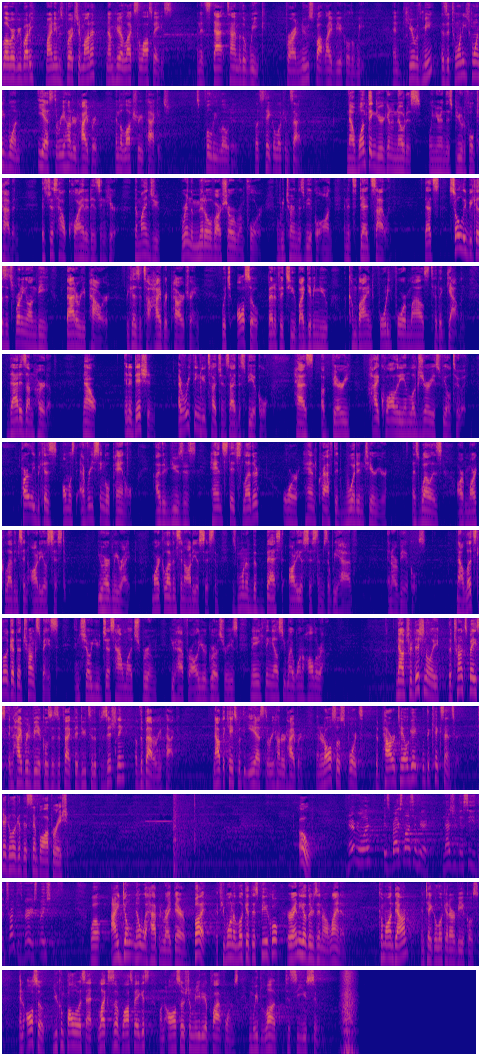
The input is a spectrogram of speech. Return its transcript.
Hello, everybody. My name is Brooks Yemane, and I'm here at Lexus Las Vegas. And it's that time of the week for our new Spotlight Vehicle of the Week. And here with me is a 2021 ES300 Hybrid in the luxury package. It's fully loaded. Let's take a look inside. Now, one thing you're going to notice when you're in this beautiful cabin is just how quiet it is in here. Now, mind you, we're in the middle of our showroom floor, and we turn this vehicle on, and it's dead silent. That's solely because it's running on the battery power, because it's a hybrid powertrain, which also benefits you by giving you a combined 44 miles to the gallon. That is unheard of. Now, in addition, everything you touch inside this vehicle has a very high quality and luxurious feel to it. Partly because almost every single panel either uses hand stitched leather or handcrafted wood interior, as well as our Mark Levinson audio system. You heard me right. Mark Levinson audio system is one of the best audio systems that we have in our vehicles. Now let's look at the trunk space and show you just how much room you have for all your groceries and anything else you might want to haul around. Now, traditionally, the trunk space in hybrid vehicles is affected due to the positioning of the battery pack. Not the case with the ES300 Hybrid, and it also sports the power tailgate with the kick sensor. Take a look at this simple operation. Oh, Hey everyone, it's Bryce Lawson here. And as you can see, the trunk is very spacious. well, I don't know what happened right there, but if you want to look at this vehicle or any others in our lineup, come on down and take a look at our vehicles. And also, you can follow us at Lexus of Las Vegas on all social media platforms, and we'd love to see you soon.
